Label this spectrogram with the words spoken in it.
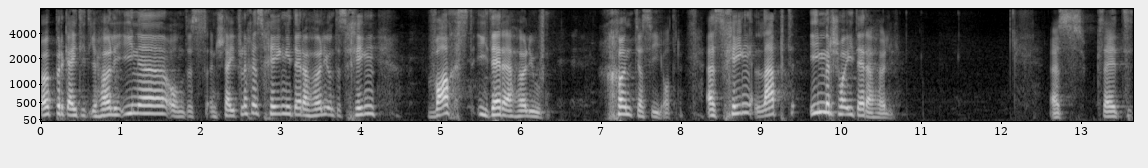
Jemand geht in die Hölle rein und es entsteht vielleicht ein Kind in dieser Hölle und das Kind wächst in dieser Hölle auf. Könnte ja sein, oder? Ein Kind lebt immer schon in dieser Hölle. Es sieht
